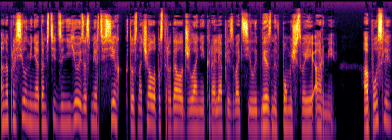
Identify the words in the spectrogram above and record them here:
Она просила меня отомстить за нее и за смерть всех, кто сначала пострадал от желания короля призвать силы бездны в помощь своей армии, а после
